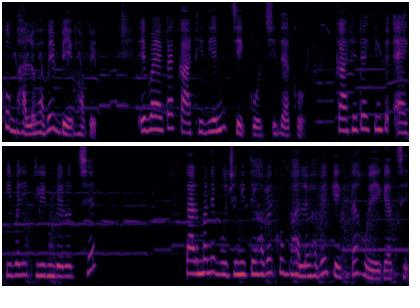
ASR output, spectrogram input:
খুব ভালোভাবে বেক হবে। এবার একটা কাঠি দিয়ে আমি চেক করছি, দেখো। কাঠিটা কিন্তু একেবারেই ক্লিন বেরোচ্ছে। তার মানে বুঝে নিতে হবে খুব ভালোভাবে কেকটা হয়ে গেছে।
